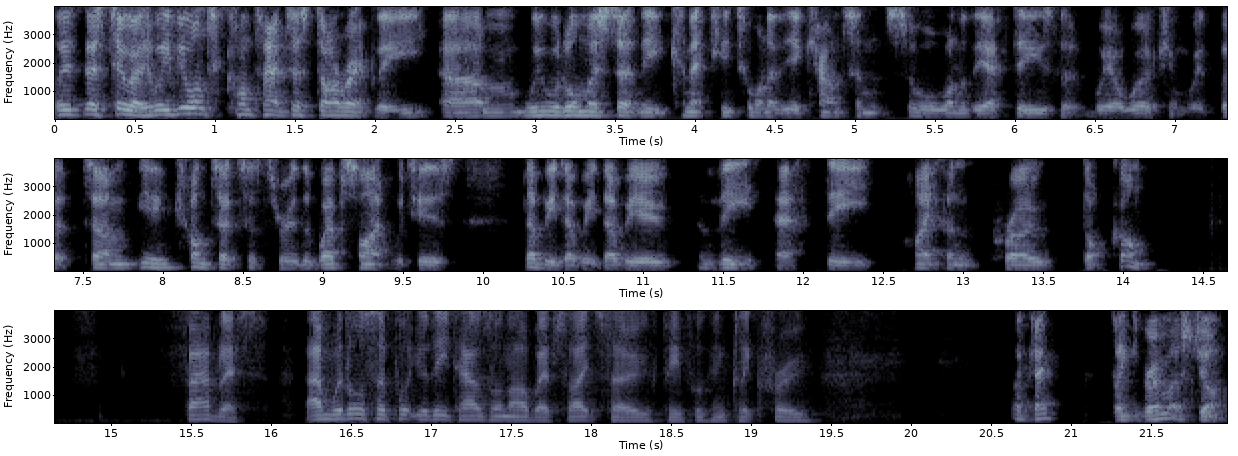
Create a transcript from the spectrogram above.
There's two ways. If you want to contact us directly, um, we would almost certainly connect you to one of the accountants or one of the FDs that we are working with. But um, you can contact us through the website, which is www.vfd-pro.com. Fabulous. And we'll also put your details on our website so people can click through. Okay. Thank you very much, John.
